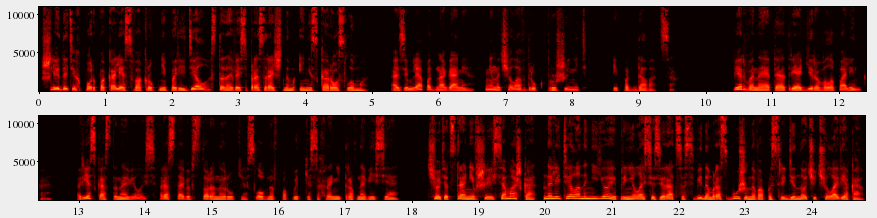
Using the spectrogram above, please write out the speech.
Шли до тех пор, пока лес вокруг не поредел, становясь прозрачным и низкорослым, а земля под ногами не начала вдруг пружинить и поддаваться. Первой на это отреагировала Полинка. Резко остановилась, расставив в стороны руки, словно в попытке сохранить равновесие. Чуть отстранившаяся Машка налетела на нее и принялась озираться с видом разбуженного посреди ночи человека.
